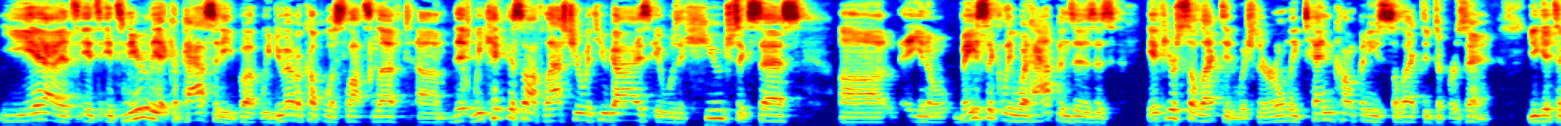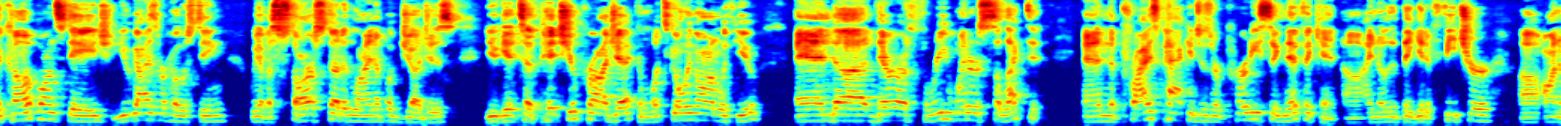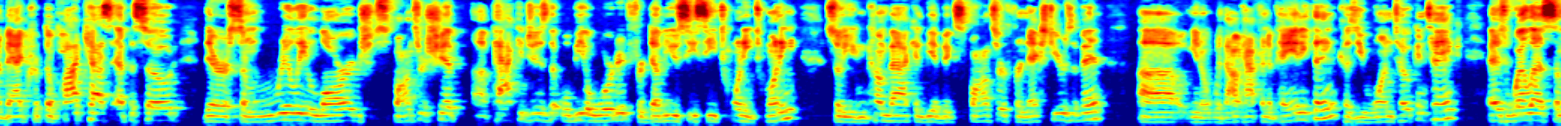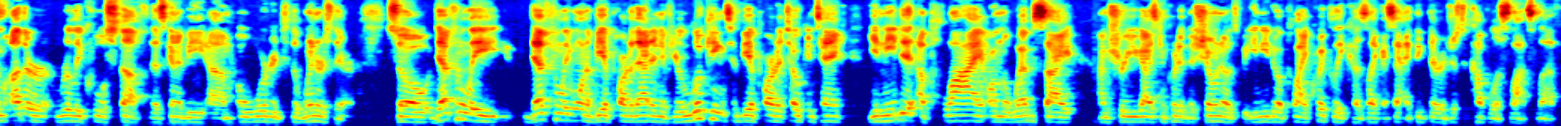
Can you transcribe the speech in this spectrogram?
Yeah, it's it's it's nearly at capacity, but we do have a couple of slots left. Um, that we kicked this off last year with you guys. It was a huge success. Uh, you know, basically what happens is is if you're selected, which there are only ten companies selected to present, you get to come up on stage. You guys are hosting. We have a star-studded lineup of judges. You get to pitch your project and what's going on with you, and uh, there are three winners selected and the prize packages are pretty significant. Uh, I know that they get a feature uh, on a Bad Crypto podcast episode. There are some really large sponsorship uh, packages that will be awarded for WCC 2020. So you can come back and be a big sponsor for next year's event uh, you know, without having to pay anything because you won Token Tank, as well as some other really cool stuff that's going to be um, awarded to the winners there. So definitely, definitely want to be a part of that. And if you're looking to be a part of Token Tank, you need to apply on the website. I'm sure you guys can put it in the show notes, but you need to apply quickly because, like I said, I think there are just a couple of slots left.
